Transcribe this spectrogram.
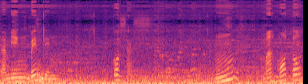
también venden cosas. ¿Mm? Más motos.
